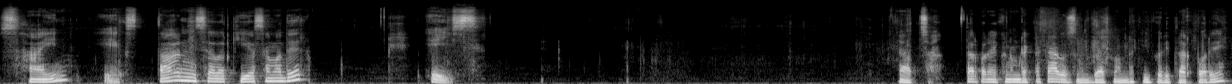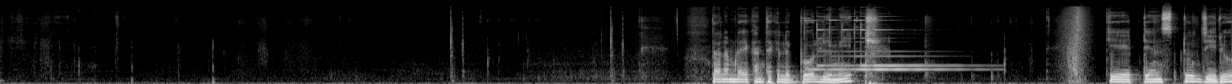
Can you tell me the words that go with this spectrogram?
সাইন এক্স তার নিচে আবার কি আছে আমাদের? এইচ আচ্ছা তারপরে এখন আমরা একটা কাগজ নিই এখন আমরা কি করি তারপরে? তাহলে আমরা এখান থেকে লিখব limit k tends to zero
